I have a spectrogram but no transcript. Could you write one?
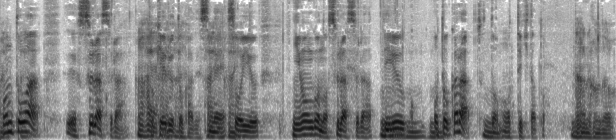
本当はスラスラ解けるとかですね、そういう日本語のスラスラっていう音からちょっと持ってきたと。なるほど。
